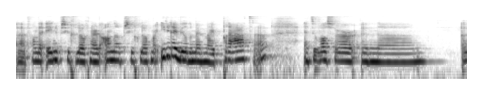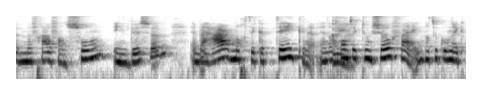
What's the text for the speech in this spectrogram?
eh, van de ene psycholoog naar de andere psycholoog. Maar iedereen wilde met mij praten. En toen was er een, een mevrouw van Son in Bussum. En bij haar mocht ik het tekenen. En dat Oh, vond ik toen zo fijn. Want toen kon ik...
